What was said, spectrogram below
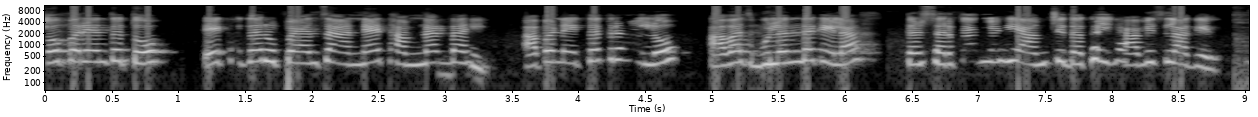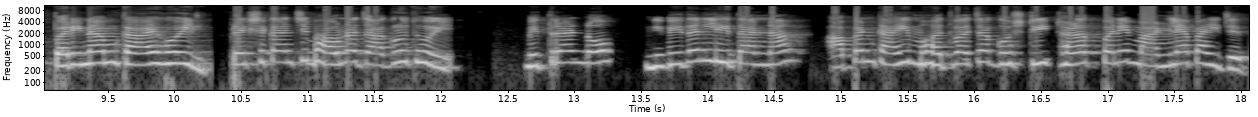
तोपर्यंत तो एक हजार रुपयांचा अन्याय थांबणार नाही. आपण एकत्र आलो आवाज बुलंद केला तर सरकारलाही आमची दखल घ्यावीच लागेल. परिणाम काय होईल? प्रेक्षकांची भावना जागृत होईल. मित्रांनो निवेदन लिहिताना आपण काही महत्त्वाच्या गोष्टी ठळकपणे मांडल्या पाहिजेत.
